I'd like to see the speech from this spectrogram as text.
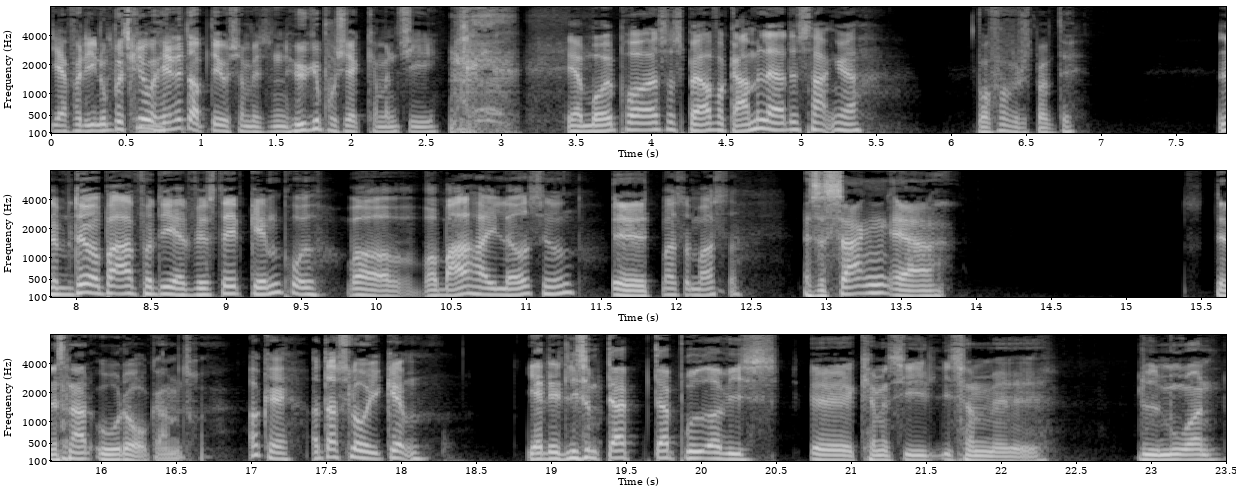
Ja, fordi nu beskriver Hennedop det jo som et sådan hyggeprojekt, kan man sige. Jeg må jo prøve også at spørge, hvor gammel er det sang er? Hvorfor vil du spørge om det? Jamen, det var bare fordi, at hvis det er et gennembrud, hvor, hvor meget har I lavet siden? øh, Master Master? altså, sangen er... Den er snart 8 år gammel, tror jeg. Okay, og der slog I igennem. Ja, det er ligesom, der, der bryder vi, øh, kan man sige, ligesom øh, lydmuren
